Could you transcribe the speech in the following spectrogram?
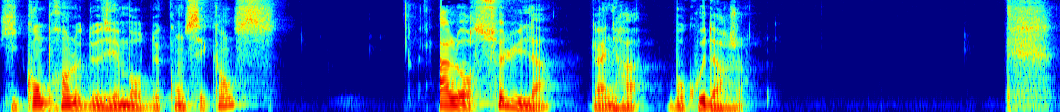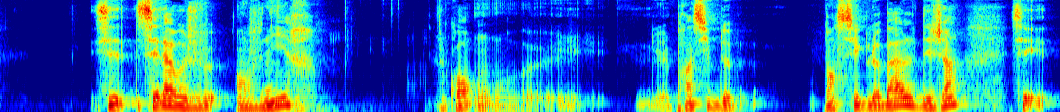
qui comprend le deuxième ordre de conséquences, alors celui-là gagnera beaucoup d'argent. C'est là où je veux en venir. Euh, le principe de pensée globale, déjà, c'est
